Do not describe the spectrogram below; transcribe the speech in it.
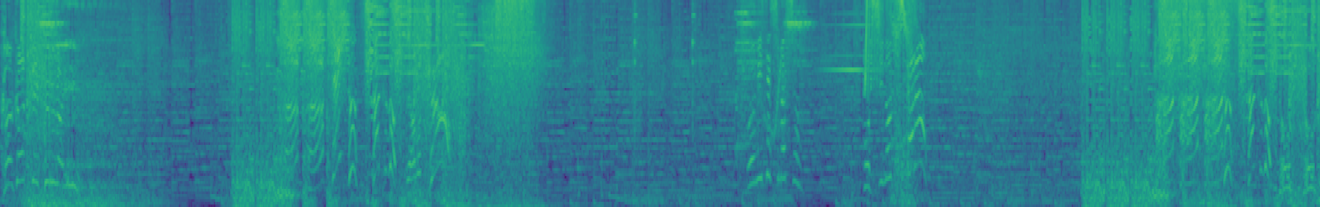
かかってくるがいい。覚悟やお見せしましょう。星の力を。どどけ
